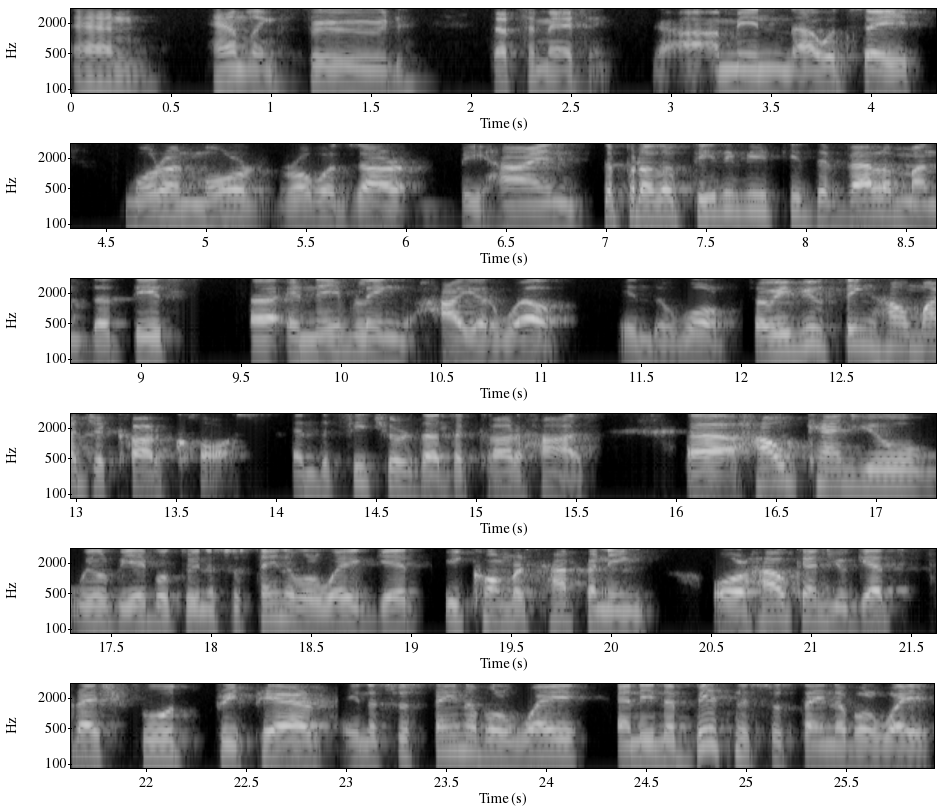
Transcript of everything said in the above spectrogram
and handling food. That's amazing. Yeah, I mean, I would say more and more robots are behind the productivity development that is uh, enabling higher wealth in the world. So if you think how much a car costs and the feature that the car has, uh, how can you will be able to in a sustainable way get e-commerce happening or how can you get fresh food prepared in a sustainable way and in a business sustainable way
